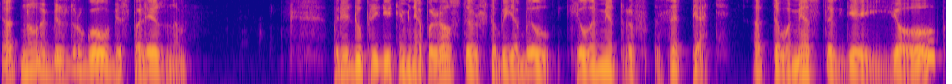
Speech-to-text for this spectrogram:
Одно без другого бесполезно. Предупредите меня, пожалуйста, чтобы я был километров за пять от того места, где Йоб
